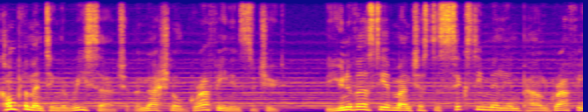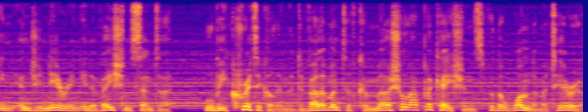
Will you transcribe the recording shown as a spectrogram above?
Complementing the research at the National Graphene Institute, the University of Manchester's £60 million Graphene Engineering Innovation Centre will be critical in the development of commercial applications for the wonder material.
